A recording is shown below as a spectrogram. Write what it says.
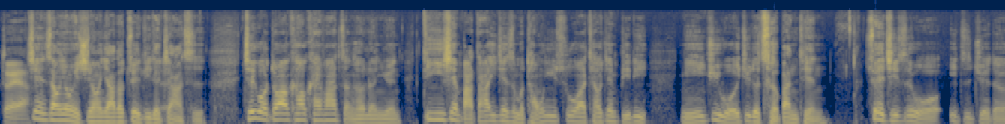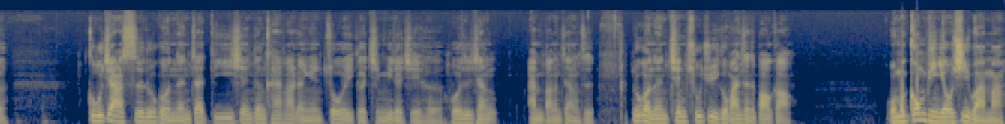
对啊，建商永远希望压到最低的价值，结果都要靠开发整合人员第一线把大家意见什么同意书啊、条件比例，你一句我一句的扯半天。所以其实我一直觉得，估价师如果能在第一线跟开发人员做一个紧密的结合，或者是像安邦这样子，如果能先出具一个完整的报告，我们公平游戏玩嘛，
